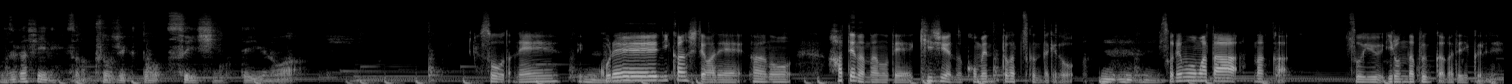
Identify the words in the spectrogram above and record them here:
難しいね、そのプロジェクト推進っていうのは。そうだね。でうんこれに関してはね、あの、ハテナなので記事へのコメントがつくんだけど、うんうんうん。それもまた、なんか、そういういろんな文化が出てくるね。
